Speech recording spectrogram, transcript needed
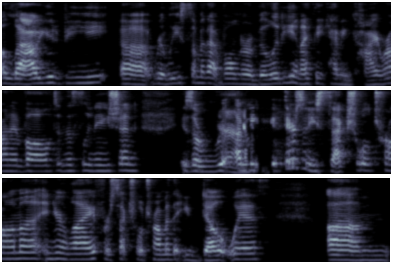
allow you to be uh, release some of that vulnerability. And I think having Chiron involved in this lunation is a real. I mean, if there's any sexual trauma in your life or sexual trauma that you've dealt with, um,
